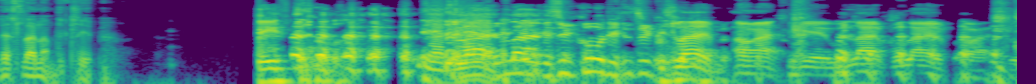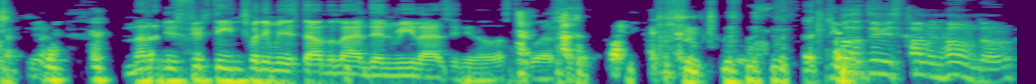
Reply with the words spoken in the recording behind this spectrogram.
let's line up the clip. live, live, it's recorded, it's It's live. All right. Yeah, we're live. We're live. All right. Good, good. None of these 15, 20 minutes down the line, then realizing, you know, that's the worst. You gotta do is coming home, though.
